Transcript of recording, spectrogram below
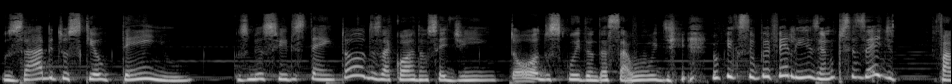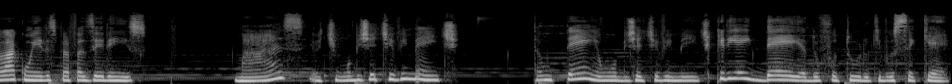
Os hábitos que eu tenho, os meus filhos têm. Todos acordam cedinho, todos cuidam da saúde. Eu fico super feliz. Eu não precisei de falar com eles para fazerem isso. Mas eu tinha um objetivo em mente. Então tenha um objetivo em mente, crie a ideia do futuro que você quer.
